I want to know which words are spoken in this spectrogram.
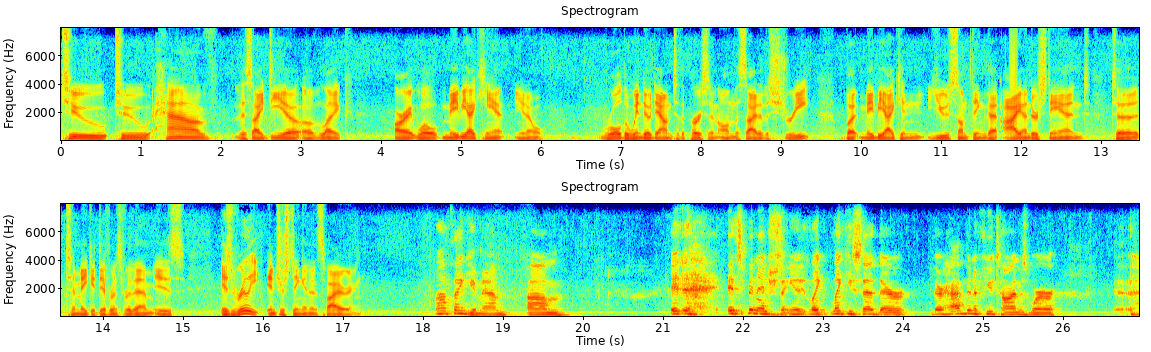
to to have this idea of like all right well maybe i can't you know roll the window down to the person on the side of the street but maybe i can use something that i understand to to make a difference for them is is really interesting and inspiring Oh, thank you, man. Um, it it's been interesting. Like like you said, there there have been a few times where uh,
